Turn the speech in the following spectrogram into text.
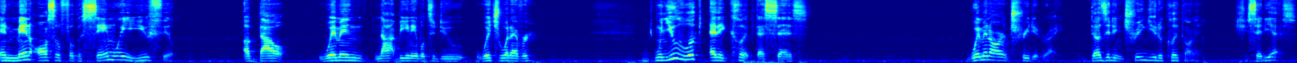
and men also feel the same way you feel about women not being able to do which whatever, when you look at a clip that says women aren't treated right, does it intrigue you to click on it? She said yes.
